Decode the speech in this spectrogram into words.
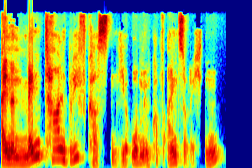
einen mentalen Briefkasten hier oben im Kopf einzurichten,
